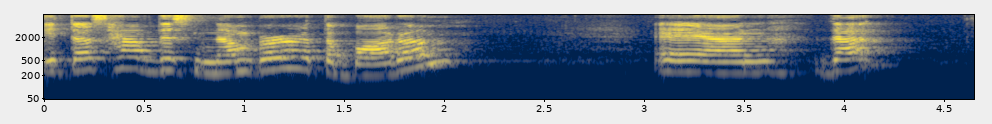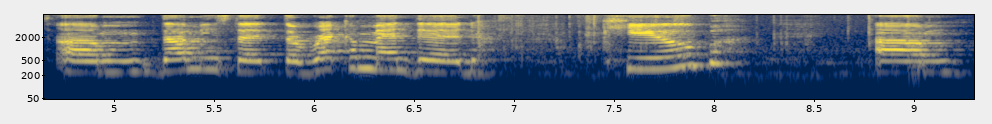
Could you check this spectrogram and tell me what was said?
it does have this number at the bottom. And that um, that means that the recommended cube um,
